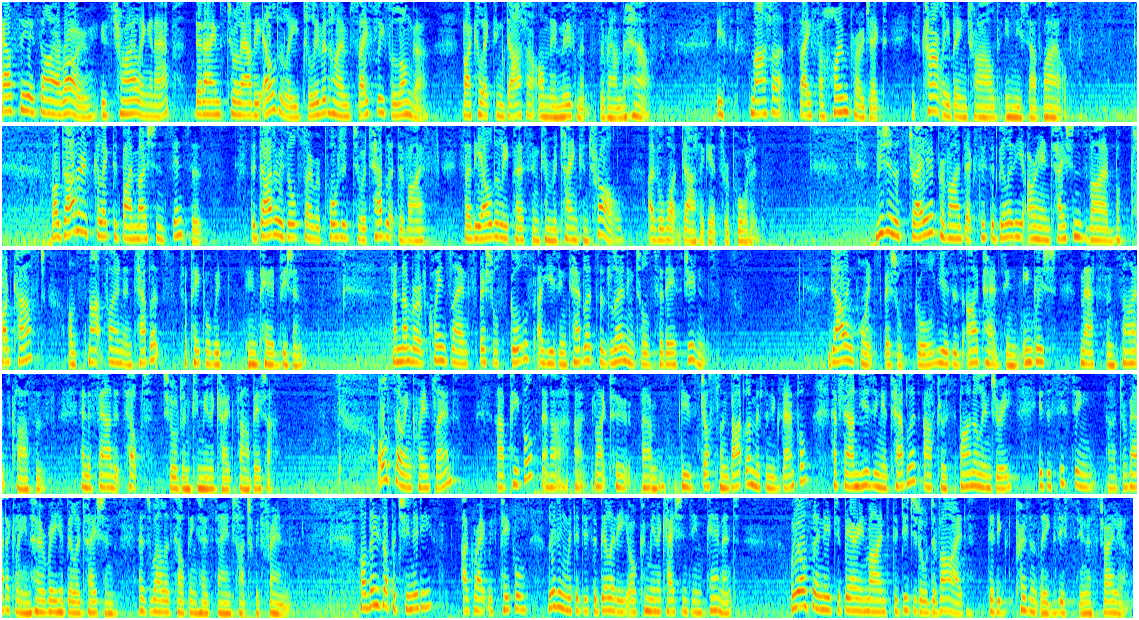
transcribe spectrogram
Our CSIRO is trialling an app that aims to allow the elderly to live at home safely for longer by collecting data on their movements around the house. This Smarter, Safer Home project is currently being trialled in New South Wales. While data is collected by motion sensors, the data is also reported to a tablet device so the elderly person can retain control over what data gets reported. Vision Australia provides accessibility orientations via podcast on smartphone and tablets for people with impaired vision. A number of Queensland special schools are using tablets as learning tools for their students. Darling Point Special School uses iPads in English, maths, and science classes and have found it's helped children communicate far better. Also in Queensland, uh, people, and I, would like to um, use Jocelyn Bartlam as an example, have found using a tablet after a spinal injury is assisting uh, dramatically in her rehabilitation as well as helping her stay in touch with friends. While these opportunities are great with people living with a disability or communications impairment, we also need to bear in mind the digital divide that ex- presently exists in Australia.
